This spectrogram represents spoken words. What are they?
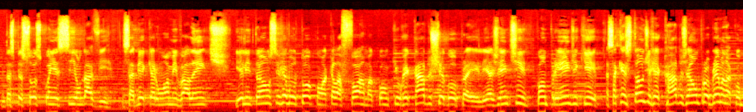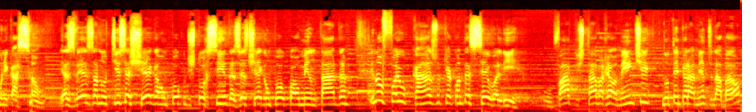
Muitas pessoas conheciam Davi e sabia que era um homem valente. E ele então se revoltou com aquela forma com que o recado chegou para ele. E a gente compreende que essa questão de recado já é um problema na comunicação. E às vezes a notícia chega um pouco distorcida, às vezes chega um pouco aumentada. E não foi o caso que aconteceu ali. O fato estava realmente no temperamento de Nabal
